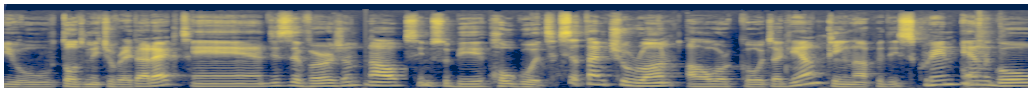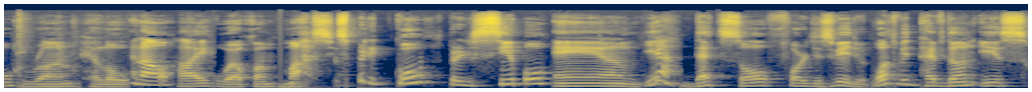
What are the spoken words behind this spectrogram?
you told me to redirect and this is the version now seems to be all good. It's a time to run our code again clean up the screen and go run hello. And now hi welcome Marcio it's pretty cool pretty simple and yeah that's all for this video. What we have done is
